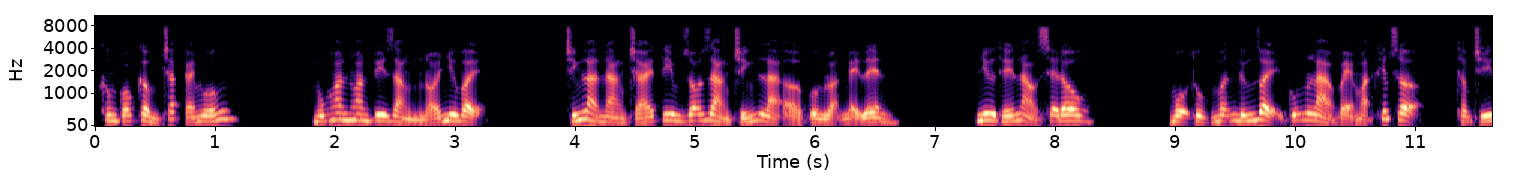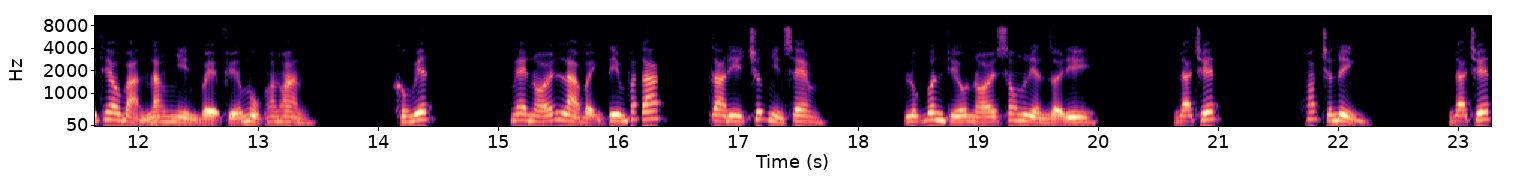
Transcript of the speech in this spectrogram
Không có cầm chắc cái muống. Mục hoan hoan tuy rằng nói như vậy. Chính là nàng trái tim rõ ràng chính là ở cuồng loạn nhảy lên. Như thế nào sẽ đâu? Mộ thục mẫn đứng dậy cũng là vẻ mặt khiếp sợ, thậm chí theo bản năng nhìn về phía mục hoan hoan. Không biết. Nghe nói là bệnh tim phát tác, ta đi trước nhìn xem. Lục Vân Thiếu nói xong liền rời đi. Đã chết. hoắc chấn đỉnh. Đã chết.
